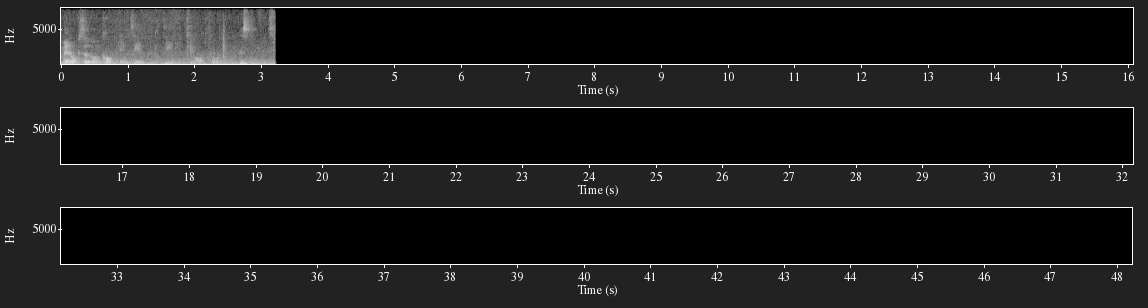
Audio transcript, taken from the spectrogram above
men också då en koppling till, till klimatfrågan. Just det.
